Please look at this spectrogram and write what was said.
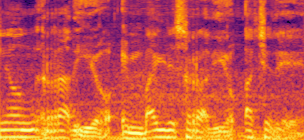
Radio en Baires Radio HD.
